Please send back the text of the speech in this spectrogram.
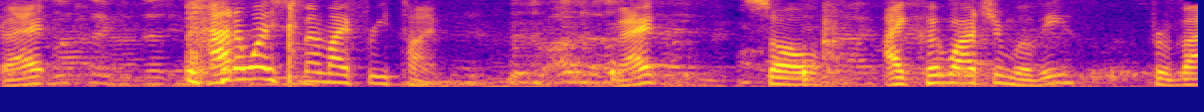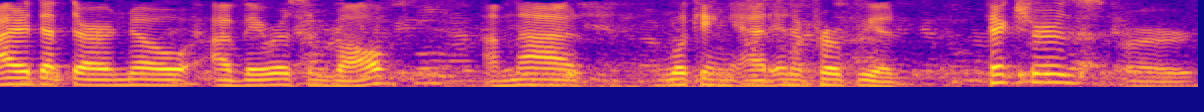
right? How do I spend my free time? Right? So I could watch a movie, provided that there are no Averis involved. I'm not looking at inappropriate pictures or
